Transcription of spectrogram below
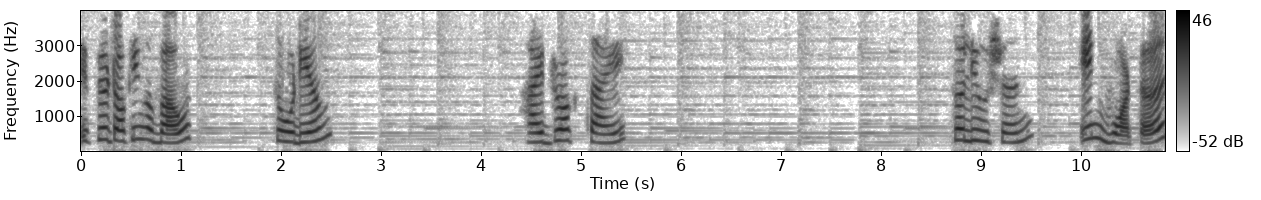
if you are talking about sodium hydroxide solution in water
